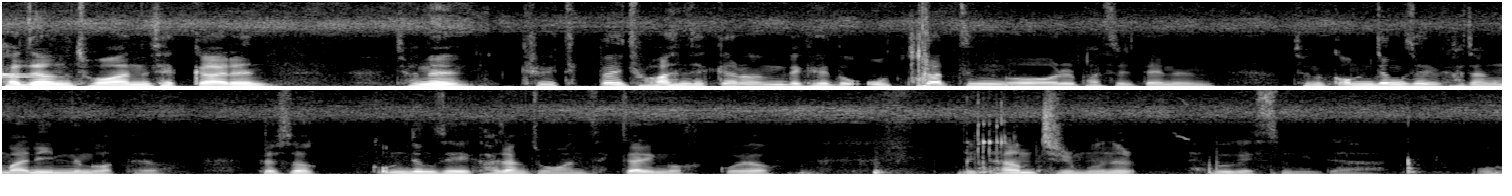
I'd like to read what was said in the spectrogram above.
가장 좋아하는 색깔은 저는 그렇게 특별히 좋아하는 색깔은 없는데 그래도 옷 같은 거를 봤을 때는 저는 검정색이 가장 많이 입는 것 같아요. 그래서 검정색이 가장 좋아하는 색깔인 것 같고요. 이제 다음 질문을 해보겠습니다. 오,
